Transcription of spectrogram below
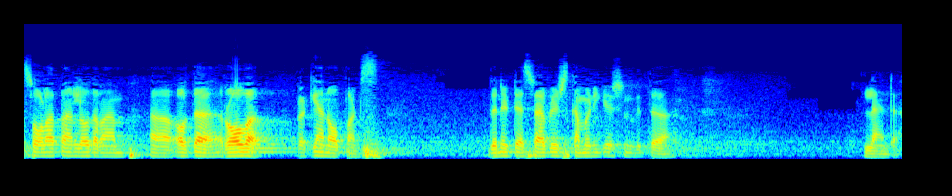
solar panel of the ramp uh, of the rover Pragyan opens. Then it establishes communication with the lander.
